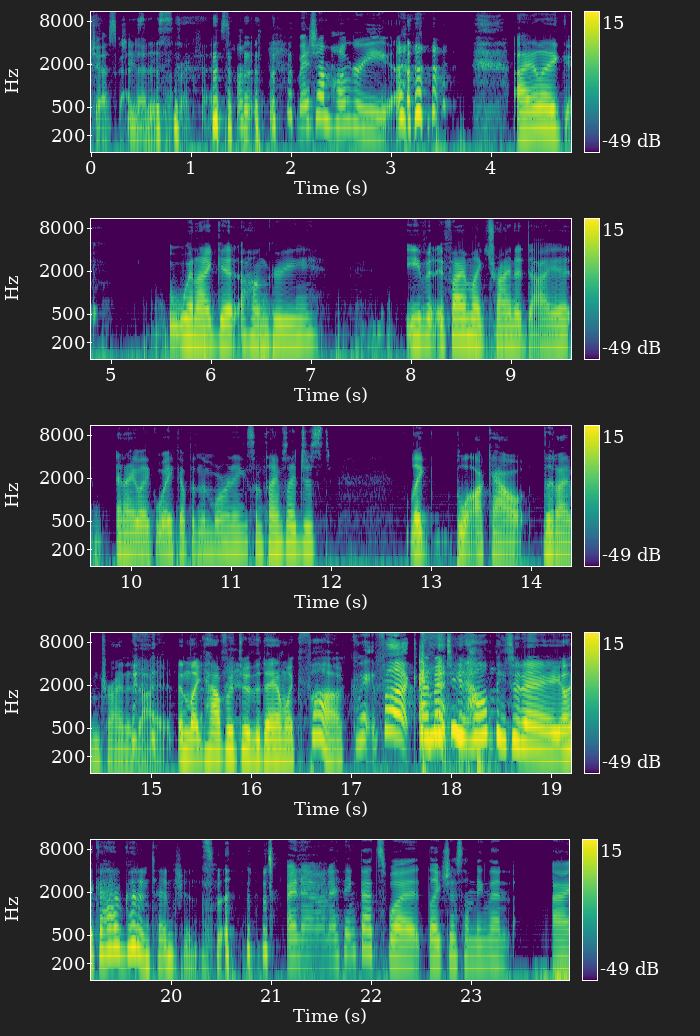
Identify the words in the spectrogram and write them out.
just got done Jesus. eating breakfast." I'm Bitch, I'm hungry. I like when I get hungry, even if I'm like trying to diet and I like wake up in the morning, sometimes I just like block out that I'm trying to diet. and like halfway through the day I'm like, fuck. Wait, fuck. I meant to eat healthy today. Like I have good intentions. I know, and I think that's what like just something that I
